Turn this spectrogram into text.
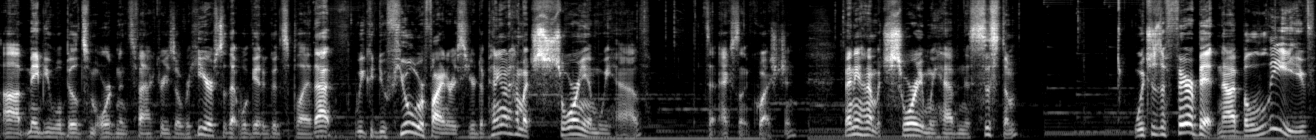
uh, maybe we'll build some ordnance factories over here so that we'll get a good supply of that. We could do fuel refineries here, depending on how much sorium we have. That's an excellent question. Depending on how much sorium we have in this system, which is a fair bit. Now, I believe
